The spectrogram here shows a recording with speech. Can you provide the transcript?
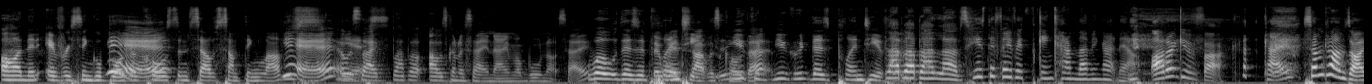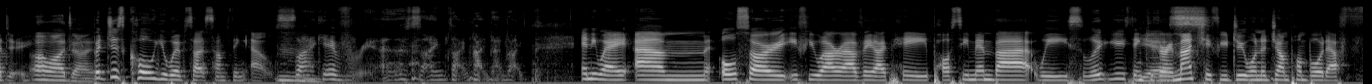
Oh, and then every single blogger Yeah. calls themselves something loves. yeah, it was Yes. like blah blah. I was going to say a name, I will not say. Well, there's a plenty. website was called you that. Could, you could. There's plenty of blah them. blah blah loves. Here's the favorite skincare I'm loving right now. I don't give a fuck. Okay. Sometimes I do. Oh, I don't. But just call your website something else. Mm. Like every same, same, same, same, same. Anyway, um, also if you are our VIP posse member, we salute you. Thank you very much. If you do want to jump on board our,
